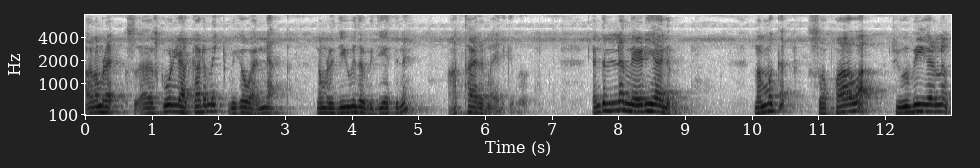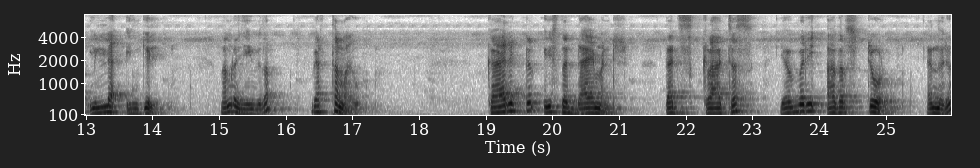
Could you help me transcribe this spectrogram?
നമ്മുടെ സ്കൂളിലെ അക്കാഡമിക് മികവല്ല നമ്മുടെ ജീവിത വിജയത്തിന് ആധാരമായിരിക്കുന്നത്. എന്തെല്ലാം നേടിയാലും നമുക്ക് സ്വഭാവ രൂപീകരണം ഇല്ല എങ്കിൽ നമ്മുടെ ജീവിതം വ്യർത്ഥമാകും. Character is the diamond that scratches every other stone എന്നൊരു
